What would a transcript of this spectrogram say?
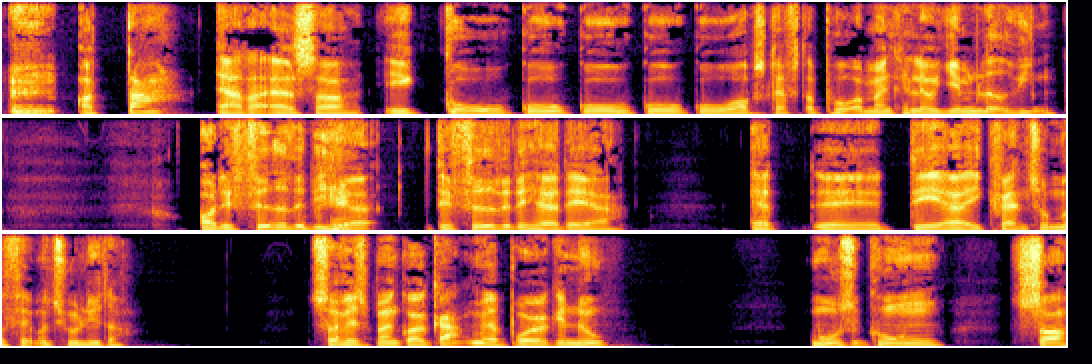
og der er der altså et gode, gode, gode, gode, gode opskrifter på, at man kan lave hjemmelavet vin. Og det fede ved, okay. det, her, det fede ved det her, det er, at øh, det er i kvantum med 25 liter. Så hvis man går i gang med at brygge nu, mosekonen, så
